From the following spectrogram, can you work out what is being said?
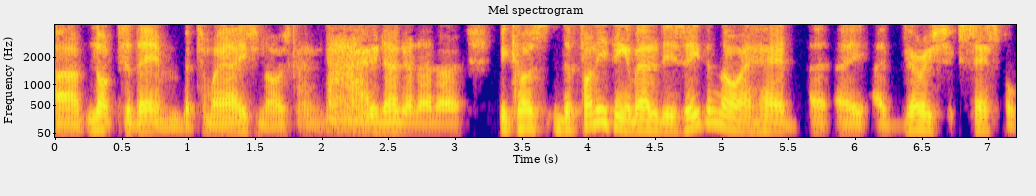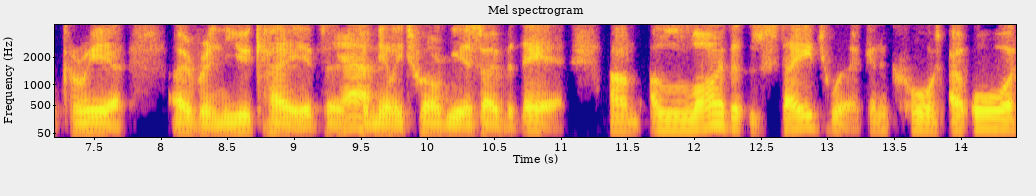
uh, not to them, but to my agent, I was going, no, no, no, no, no. Because the funny thing about it is, even though I had a, a, a very successful career over in the UK for, Yeah. for nearly 12 years over there, um, a lot of it was stage work. And of course, uh, or,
